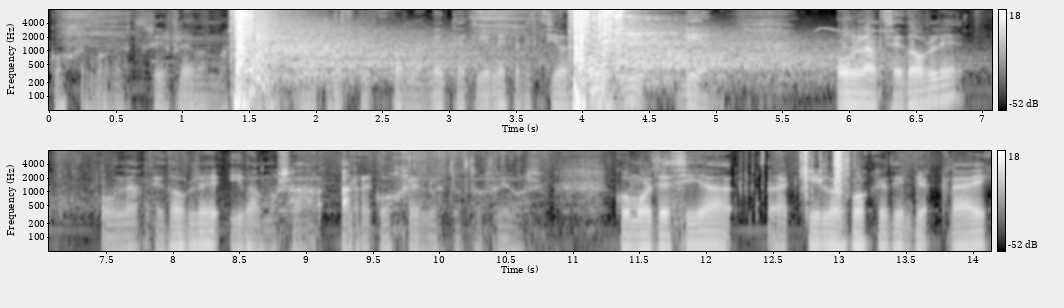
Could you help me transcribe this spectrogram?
Cogemos nuestro rifle, vamos a con la mente tiene precioso. Bien, un lance doble, un lance doble y vamos a, a recoger nuestros trofeos. Como os decía, aquí los bosques de Invercraig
